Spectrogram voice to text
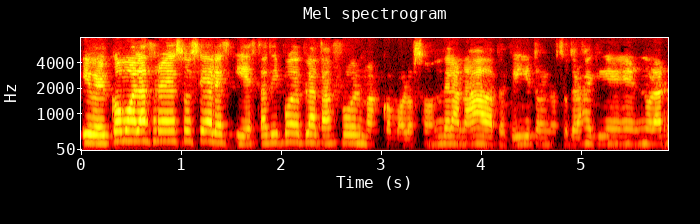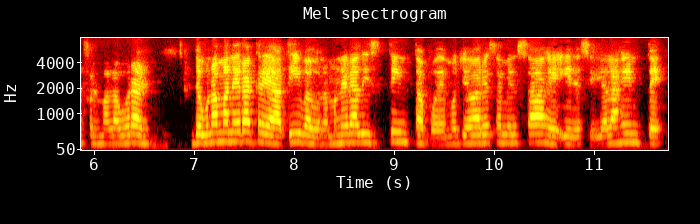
y ver cómo las redes sociales y este tipo de plataformas, como lo son de la nada, Pepito, y nosotros aquí en No la Reforma Laboral, de una manera creativa, de una manera distinta, podemos llevar ese mensaje y decirle a la gente,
